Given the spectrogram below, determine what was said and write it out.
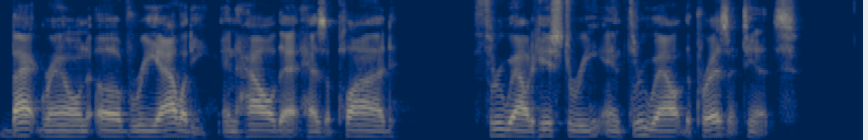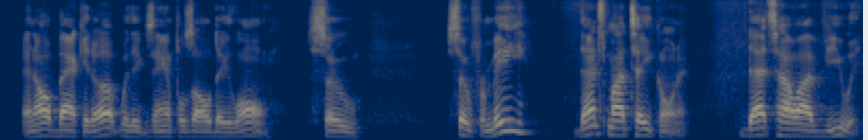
background of reality and how that has applied throughout history and throughout the present tense. And I'll back it up with examples all day long. So, so for me, that's my take on it that's how I view it.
